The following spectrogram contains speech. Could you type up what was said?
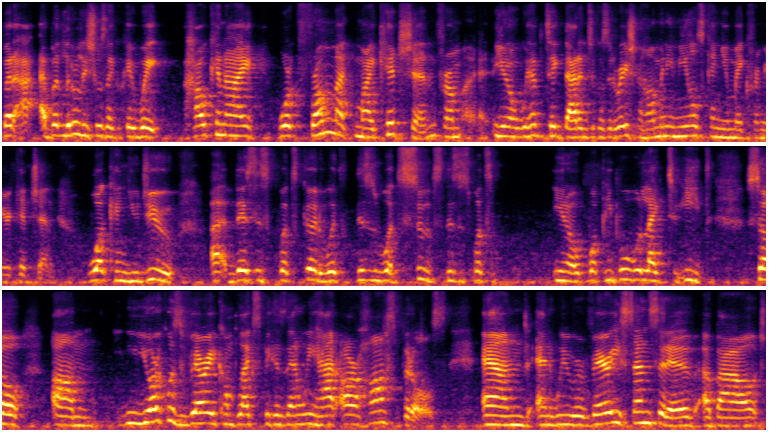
but I, but literally she was like okay wait how can i work from my, my kitchen from you know we have to take that into consideration. How many meals can you make from your kitchen? What can you do? Uh, this is what's good with this is what suits this is what's you know what people would like to eat. So um New York was very complex because then we had our hospitals and and we were very sensitive about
